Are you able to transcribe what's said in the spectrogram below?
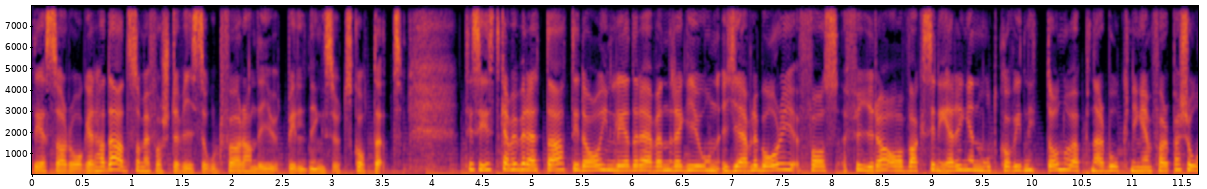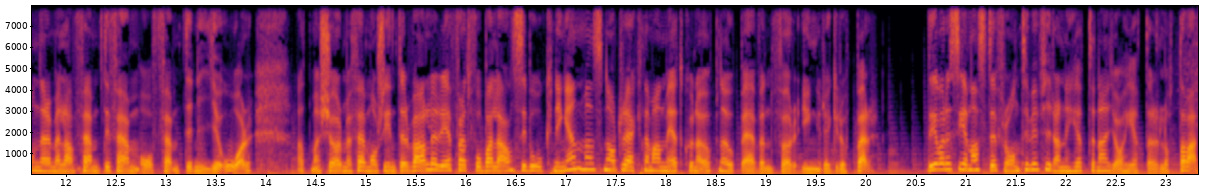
det sa Roger Haddad som är förste vice ordförande i utbildningsutskottet. Till sist kan vi berätta att idag inleder även Region Gävleborg fas 4 av vaccineringen mot covid-19 och öppnar bokningen för personer mellan 55 och 59 år. Att man kör med femårsintervaller är för att få balans i bokningen men snart räknar man med att kunna öppna upp även för yngre grupper. Det var det senaste från TV4 Nyheterna. Jag heter Lotta Wall.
